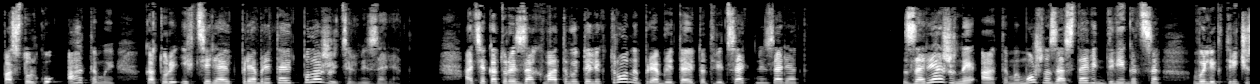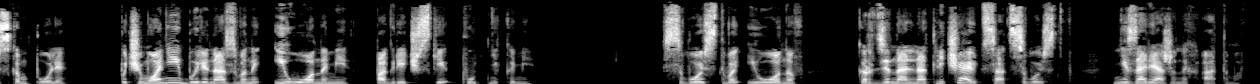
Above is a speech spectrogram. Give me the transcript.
постольку атомы, которые их теряют, приобретают положительный заряд, а те, которые захватывают электроны, приобретают отрицательный заряд. Заряженные атомы можно заставить двигаться в электрическом поле, почему они и были названы ионами, по-гречески «путниками». Свойства ионов кардинально отличаются от свойств незаряженных атомов.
